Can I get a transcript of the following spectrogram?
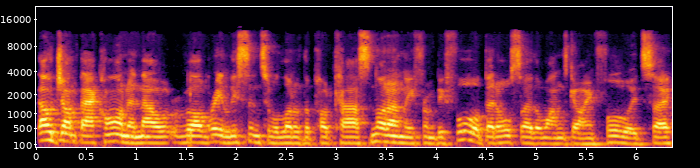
they'll jump back on and they'll, they'll re listen to a lot of the podcasts, not only from before before, but also the ones going forward. So,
